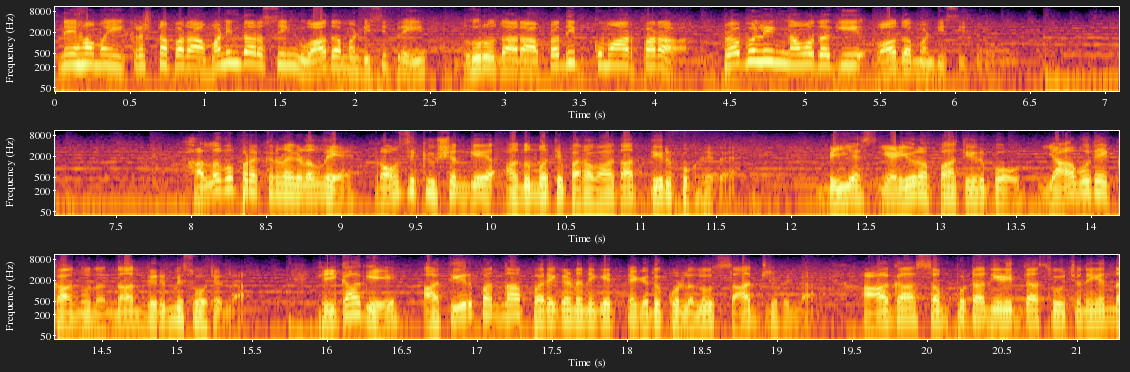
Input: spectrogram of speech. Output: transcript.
ಸ್ನೇಹಮಯಿ ಕೃಷ್ಣಪರ ಮಣಿಂದರ್ ಸಿಂಗ್ ವಾದ ಮಂಡಿಸಿದ್ರಿ ದೂರುದಾರ ಪ್ರದೀಪ್ ಕುಮಾರ್ ಪರ ಪ್ರಭುಲಿಂಗ್ ನವದಗಿ ವಾದ ಮಂಡಿಸಿದ್ರು. ಹಲವು ಪ್ರಕರಣಗಳಲ್ಲಿ ಪ್ರಾಸಿಕ್ಯೂಷನ್ಗೆ ಅನುಮತಿ ಪರವಾದ ತೀರ್ಪುಗಳಿವೆ. ಬಿಎಸ್ ಯಡಿಯೂರಪ್ಪ ತೀರ್ಪು ಯಾವುದೇ ಕಾನೂನನ್ನ ನಿರ್ಮಿಸೋದಿಲ್ಲ. ಹೀಗಾಗಿ ಆ ತೀರ್ಪನ್ನ ಪರಿಗಣನೆಗೆ ತೆಗೆದುಕೊಳ್ಳಲು ಸಾಧ್ಯವಿಲ್ಲ. ಆಗ ಸಂಪುಟ ನೀಡಿದ್ದ ಸೂಚನೆಯನ್ನ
